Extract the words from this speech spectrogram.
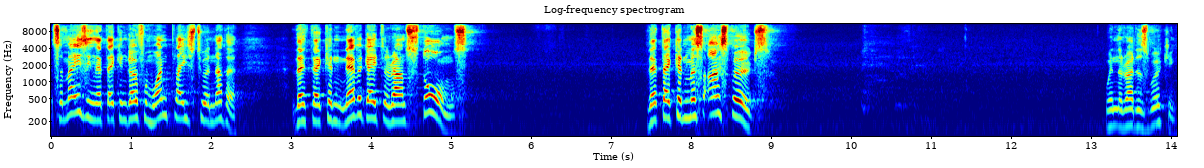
It's amazing that they can go from one place to another, that they can navigate around storms, that they can miss icebergs when the rudder's working.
